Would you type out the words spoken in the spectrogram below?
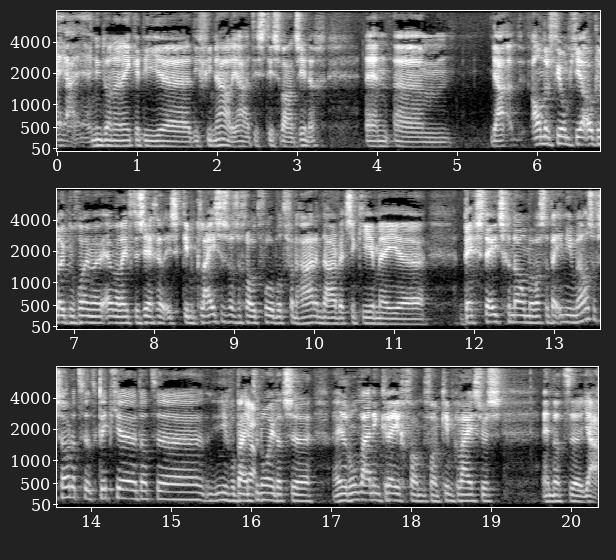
En, ja, en nu dan in één keer die, uh, die finale. Ja, het is, het is waanzinnig. En um, ja, ander filmpje, ook leuk nog wel even te zeggen, is Kim Kleijsers was een groot voorbeeld van haar. En daar werd ze een keer mee uh, backstage genomen. Was dat bij Indian Wells of zo? Dat, dat clipje, dat, uh, in ieder geval bij een ja. toernooi, dat ze een hele rondleiding kreeg van, van Kim Kleijsers. En dat, ja,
